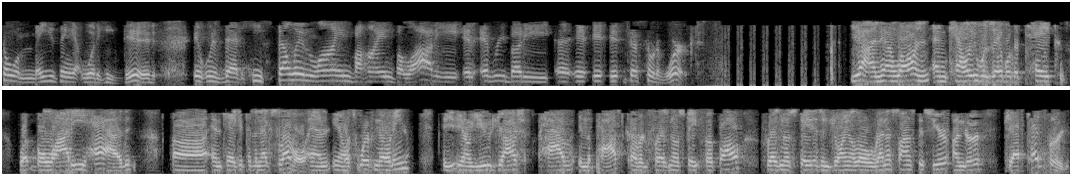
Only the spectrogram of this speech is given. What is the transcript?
so amazing at what he did. It was that he fell in line behind Bellotti, and everybody. Uh, it, it, it just sort of worked. Yeah, and, and well, and, and Kelly was able to take what Bellotti had uh, and take it to the next level. And you know, it's worth noting, you know, you Josh have in the past covered Fresno State football. Fresno State is enjoying a little renaissance this year under Jeff Tedford.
